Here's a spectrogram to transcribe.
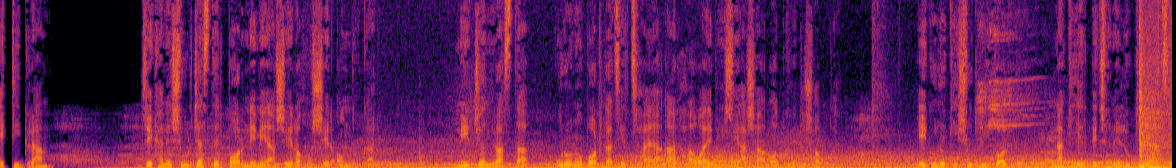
একটি গ্রাম, যেখানে সূর্যাস্তের পর নেমে আসে রহস্যের অন্ধকার। নির্জন রাস্তা, পুরনো বটগাছের ছায়া আর হাওয়ায় ভেসে আসা অদ্ভুত শব্দ। এগুলো কি শুধুই গল্প, নাকি এর পেছনে লুকিয়ে আছে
